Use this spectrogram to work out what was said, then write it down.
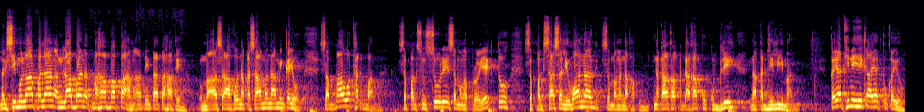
Nagsimula pa lang ang laban at mahaba pa ang ating tatahakin. Umaasa ako na kasama namin kayo sa bawat hakbang sa pagsusuri sa mga proyekto, sa pagsasaliwanag sa mga nakakukubli na kadliliman. Kaya't hinihikayat ko kayo,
